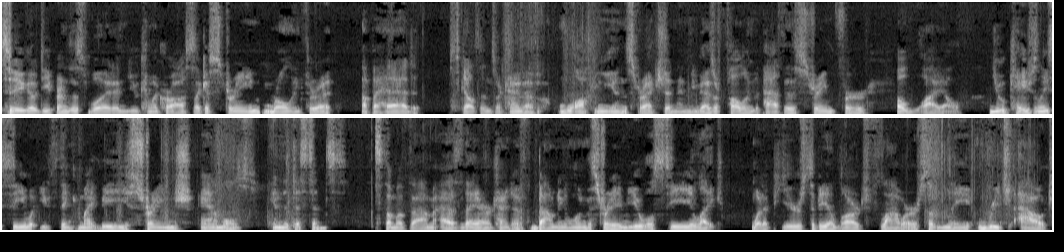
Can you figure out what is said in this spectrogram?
So you go deeper into this wood and you come across like a stream rolling through it. Up ahead, skeletons are kind of walking you in this direction, and you guys are following the path of the stream for a while. You occasionally see what you think might be strange animals in the distance. Some of them, as they are kind of bounding along the stream, you will see like what appears to be a large flower suddenly reach out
